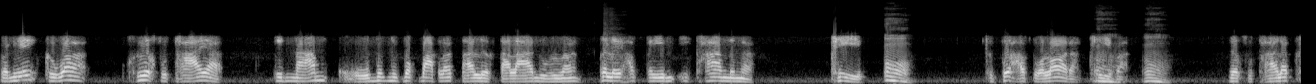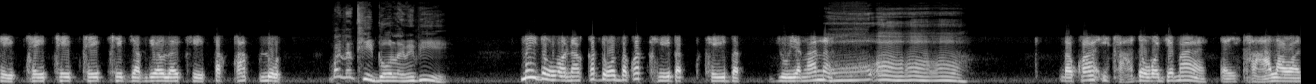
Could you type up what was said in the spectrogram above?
ตอนนี้คือว่าเครือกสุดท้ายอะกินน้ำโอ้โหบุกบุกบักบักแล้วตาเหลือกตาลานอยู่ตรงนั้นก็เลยเอาตีนอีกข้างหนึ่งอะ ถีบอ๋อคือเพื่อเอาตัวรอดอะถีบอะอ๋อเลือกสุดท้ายแล้วถีบถีบถีบถีบถีบอย่างเดียวเลยถีบสักพักหลุดไม่แล้วถีบโดนอะไรไหมพี่ ไม่โดนนะก็โดนแบบก็ถีบแบบถีบแบบอยู่อย่างนั้นอ๋น่ะออ๋ออ๋ออ๋อแบบว่าอีกขาโดนใช่ไหมแต่อีกขาเราอะ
